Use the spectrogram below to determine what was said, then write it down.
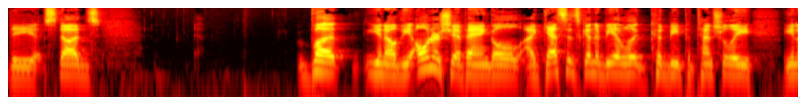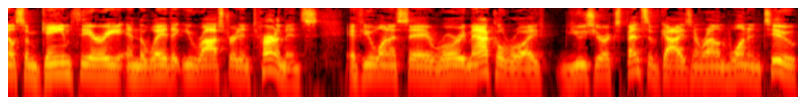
the studs. But you know the ownership angle, I guess it's going to be a could be potentially you know some game theory in the way that you roster it in tournaments. If you want to say Rory McIlroy, use your expensive guys in round one and two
